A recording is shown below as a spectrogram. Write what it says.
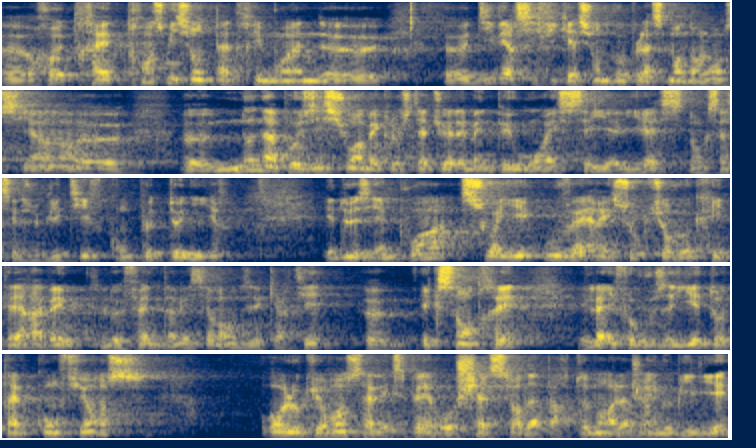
euh, retraite, transmission de patrimoine, euh, diversification de vos placements dans l'ancien, non-imposition avec le statut à la MNP ou en SCI l'IS. Donc ça, c'est des objectifs qu'on peut tenir. Et deuxième point, soyez ouverts et souples sur vos critères avec le fait d'investir dans des quartiers euh, excentrés. Et là, il faut que vous ayez totale confiance, en l'occurrence à l'expert, au chasseur d'appartements, à l'agent immobilier,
